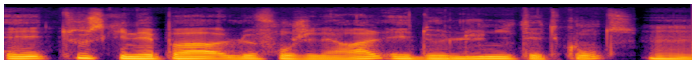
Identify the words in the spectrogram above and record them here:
et tout ce qui n'est pas le fonds général est de l'unité de compte. Hmm.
